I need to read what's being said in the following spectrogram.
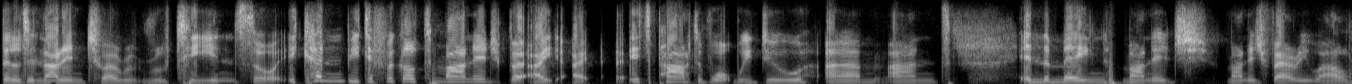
building that into our routine. So it can be difficult to manage but I, I it's part of what we do um, and in the main manage manage very well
